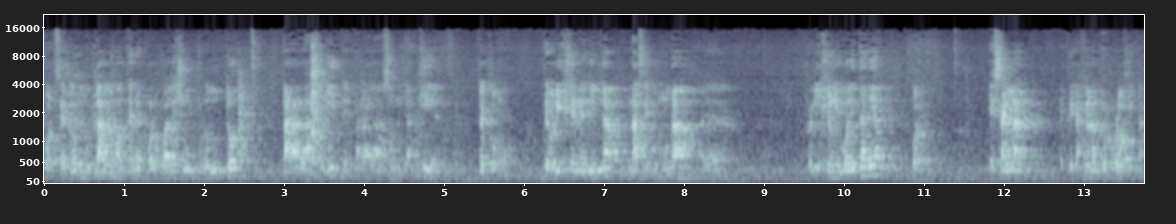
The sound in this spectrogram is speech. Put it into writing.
pues el cerdo es muy caro mantener, con lo cual es un producto para las élites, para las oligarquías. Entonces, como de origen el Islam nace como una eh, religión igualitaria, pues esa es la explicación antropológica.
